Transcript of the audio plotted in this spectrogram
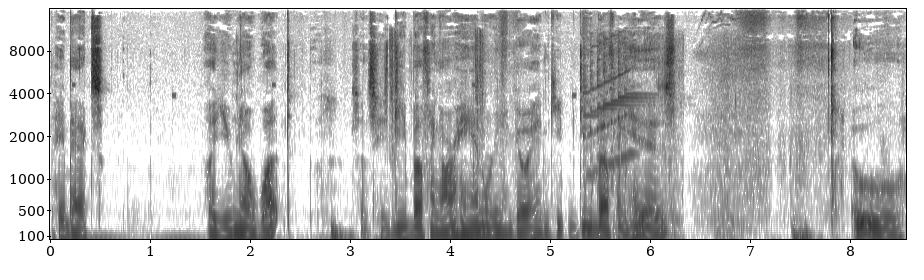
Payback's a you know what. Since he's debuffing our hand, we're going to go ahead and keep debuffing his. Ooh.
